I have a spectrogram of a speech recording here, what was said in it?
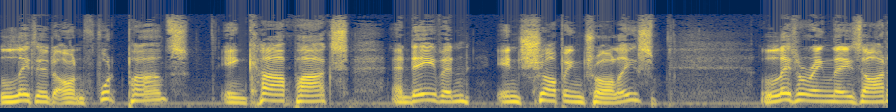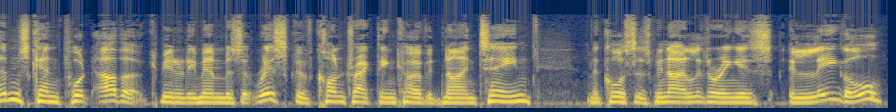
littered on footpaths, in car parks, and even in shopping trolleys. Littering these items can put other community members at risk of contracting COVID 19. And of course, as we know, littering is illegal.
